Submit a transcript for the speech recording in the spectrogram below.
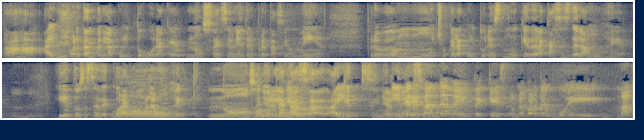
Ajá, algo importante en la cultura, que no sé si es una interpretación mía, pero veo mucho que la cultura es muy que de la casa es de la mujer. Y entonces se decora No. como la mujer. No, señores, la casa hay Y- que. Ser- Interesantemente, que es una parte muy. más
